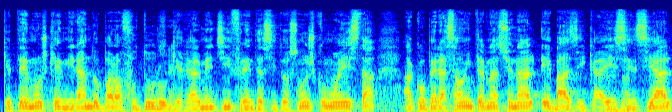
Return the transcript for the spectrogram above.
que temos que, mirando para o futuro, Sim. que realmente, frente a situações como esta, a cooperação internacional é básica, é Exato. essencial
